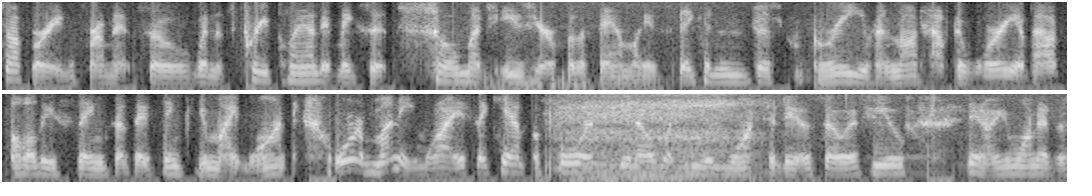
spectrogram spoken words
suffering from it. So when it's pre-planned, it makes it so much easier for the families. They can just grieve and not have to worry about all these things that they think you might want, or money-wise, they can't afford, you know, what you would want to do. So if you, you know, you wanted a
